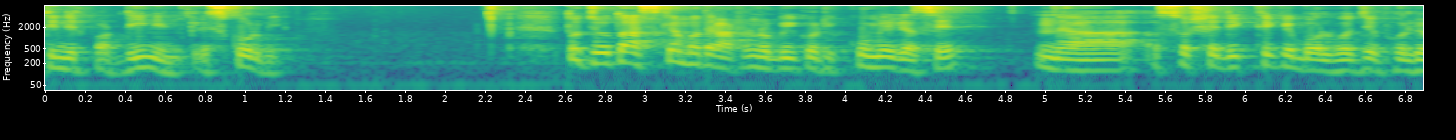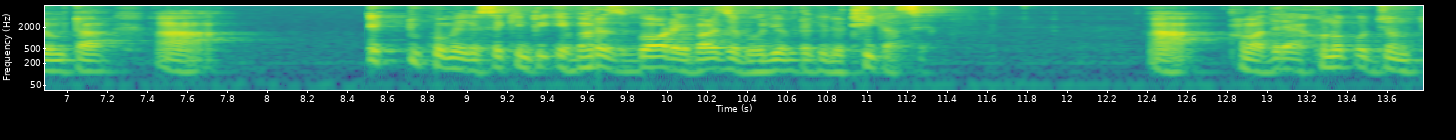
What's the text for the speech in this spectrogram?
দিনের পর দিন ইনক্রিজ করবে। তো যেহেতু আজকে আমাদের আটানব্বই কোটি কমে গেছে সো সেদিক থেকে বলব যে ভলিউমটা একটু কমে গেছে, কিন্তু এভারেজ গড় এভারেজে ভলিউমটা কিন্তু ঠিক আছে। আমাদের এখনও পর্যন্ত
